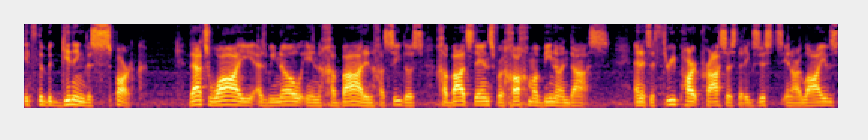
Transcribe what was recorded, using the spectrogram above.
it's the beginning, the spark. That's why, as we know in Chabad, in Hasidus, Chabad stands for Chachma, Bina, and Das. And it's a three part process that exists in our lives,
